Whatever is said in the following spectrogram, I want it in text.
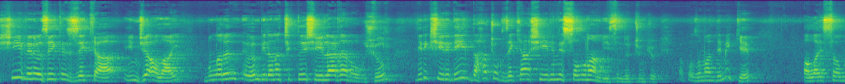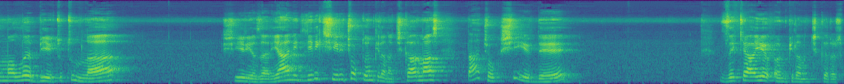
şiirleri özellikle zeka, ince alay bunların ön plana çıktığı şiirlerden oluşur. Lirik şiiri değil daha çok zeka şiirini savunan bir isimdir çünkü. Bak o zaman demek ki alaysalmalı bir tutumla şiir yazar. Yani lirik şiiri çok da ön plana çıkarmaz. Daha çok şiirde zekayı ön plana çıkarır.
